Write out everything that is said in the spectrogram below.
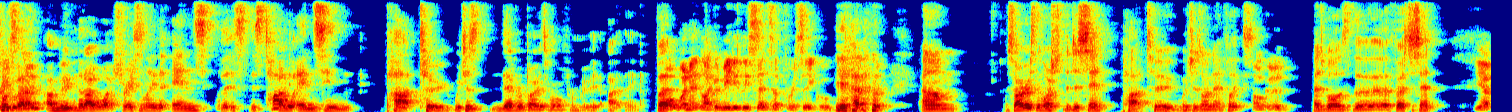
talk Recently? about a movie that I watched recently that ends. This this title ends in part two, which is never bodes well for a movie, I think. But Well, when it like immediately sets up for a sequel. yeah, um, so I recently watched The Descent Part Two, which is on Netflix, Oh, good. as well as the First Descent. Yep.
